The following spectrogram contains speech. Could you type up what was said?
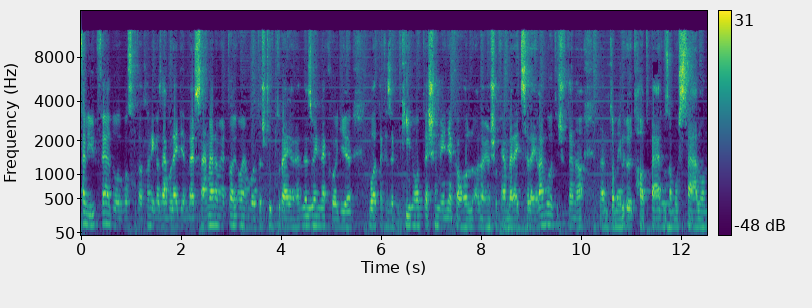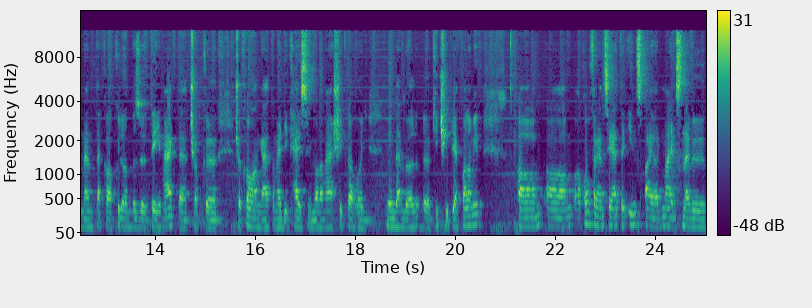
fel, feldolgozhatatlan igazából egy ember számára, mert olyan volt a struktúrája a rendezvénynek, hogy voltak ezek a keynote események, ahol nagyon sok ember egyszerre jelen volt, és utána nem tudom én 5-6 párhuzamos szálon mentek a különböző témák, tehát csak, csak rohangáltam egyik helyszínről a másikra, hogy mindenből kicsípjek valamit. A, a, a konferenciát egy Inspired Minds nevű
